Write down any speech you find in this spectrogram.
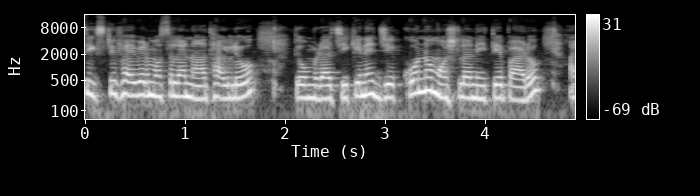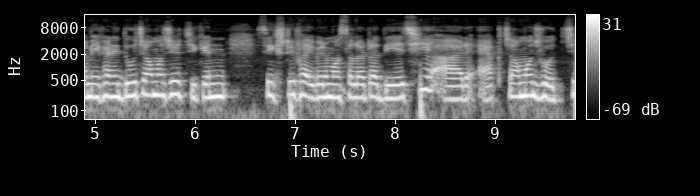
সিক্সটি ফাইভের মশলা না থাকলেও তোমরা চিকেনের যে কোনো মশলা নিতে পারো। আমি এখানে দু চামচের চিকেন সিক্সটি ফাইভের মশলাটা দিয়েছি আর এক চামচ হচ্ছে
